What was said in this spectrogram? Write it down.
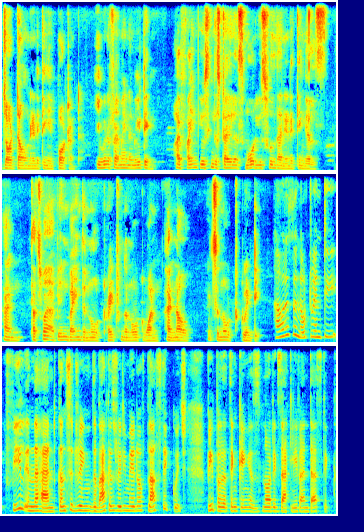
jot down anything important. Even if I'm in a meeting, I find using the stylus more useful than anything else. And that's why I've been buying the Note right from the Note 1 and now it's a Note 20. How does the Note 20 feel in the hand considering the back is really made of plastic, which people are thinking is not exactly fantastic?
